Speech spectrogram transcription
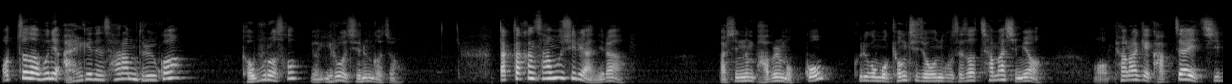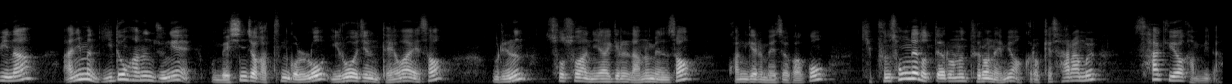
어쩌다 보니 알게 된 사람들과 더불어서 이루어지는 거죠. 딱딱한 사무실이 아니라 맛있는 밥을 먹고 그리고 뭐 경치 좋은 곳에서 차 마시며 어, 편하게 각자의 집이나 아니면 이동하는 중에 뭐 메신저 같은 걸로 이루어지는 대화에서 우리는 소소한 이야기를 나누면서 관계를 맺어가고 깊은 속내도 때로는 드러내며 그렇게 사람을 사귀어 갑니다.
